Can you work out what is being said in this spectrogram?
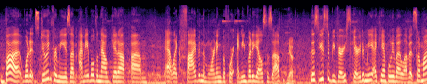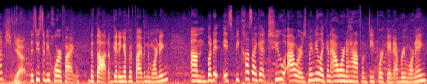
but what it's doing for me is I'm, I'm able to now get up um, at like five in the morning before anybody else is up. Yep. This used to be very scary to me. I can't believe I love it so much. Yeah. This used to be horrifying, the thought of getting up at five in the morning. Um, but it, it's because I get two hours, maybe like an hour and a half of deep work in every morning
